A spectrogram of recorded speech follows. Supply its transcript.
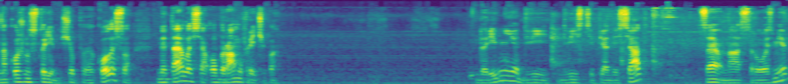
на кожну сторін, щоб колесо не терлося об раму причіпа. Дорівнює 2 250. Це у нас розмір.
